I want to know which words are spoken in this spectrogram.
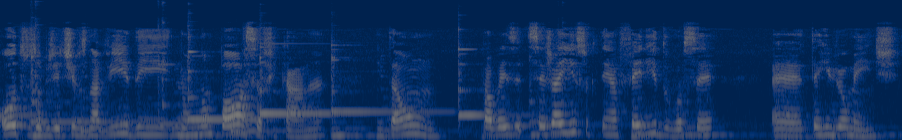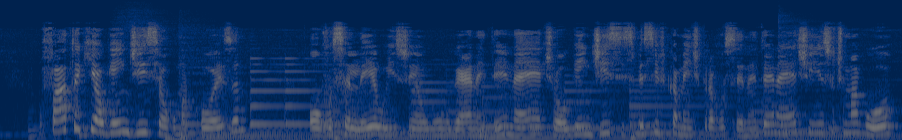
outros objetivos na vida e não, não possa ficar, né? Então, talvez seja isso que tenha ferido você é, terrivelmente. O fato é que alguém disse alguma coisa, ou você leu isso em algum lugar na internet, ou alguém disse especificamente para você na internet e isso te magoou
